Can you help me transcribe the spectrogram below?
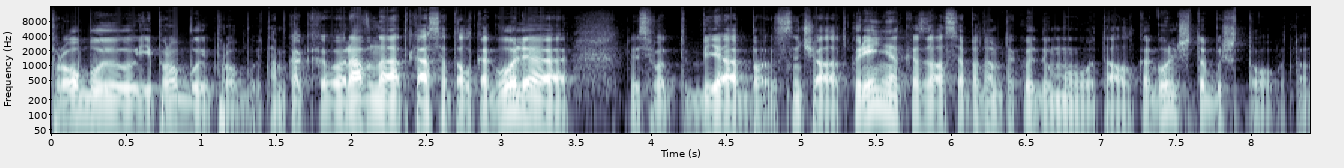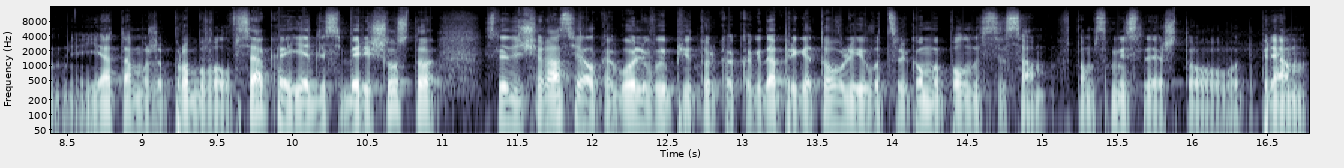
пробую и пробую и пробую. Там как равно отказ от алкоголя, алкоголя, то есть вот я сначала от курения отказался, а потом такой думаю, вот алкоголь, чтобы что, вот он мне. Я там уже пробовал всякое, я для себя решил, что в следующий раз я алкоголь выпью только когда приготовлю его целиком и полностью сам, в том смысле, что вот прям...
